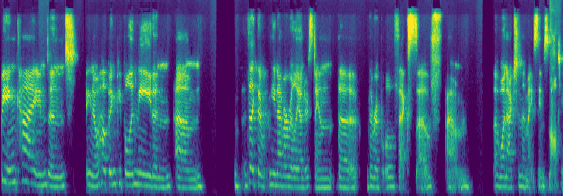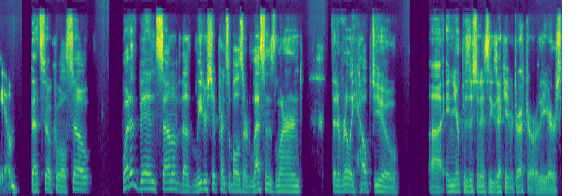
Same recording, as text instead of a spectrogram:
being kind and you know helping people in need and um like the you never really understand the the ripple effects of um of one action that might seem small to you That's so cool. So, what have been some of the leadership principles or lessons learned that have really helped you uh, in your position as executive director over the years?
